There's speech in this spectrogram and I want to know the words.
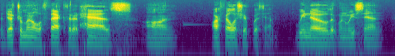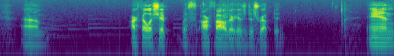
the detrimental effect that it has on our fellowship with Him. We know that when we sin, um, our fellowship with our Father is disrupted. And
